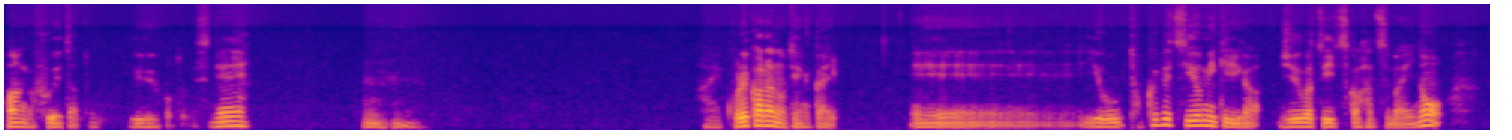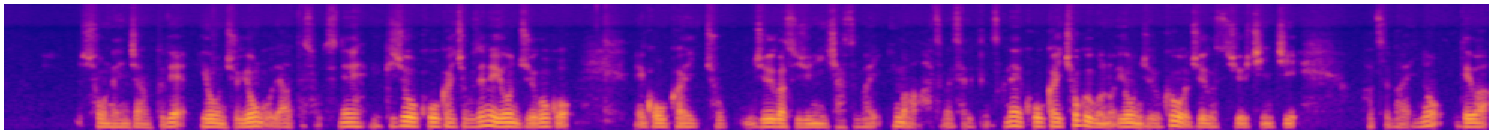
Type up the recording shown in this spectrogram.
ファンが増えたということですね。うんうんはい、これからの展開。えー、特別読み切りが10月5日発売の少年ジャンプで44号であったそうですね。劇場公開直前の45号、公開10月12日発売、今発売されてるんですかね。公開直後の46号、10月11日発売のでは、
